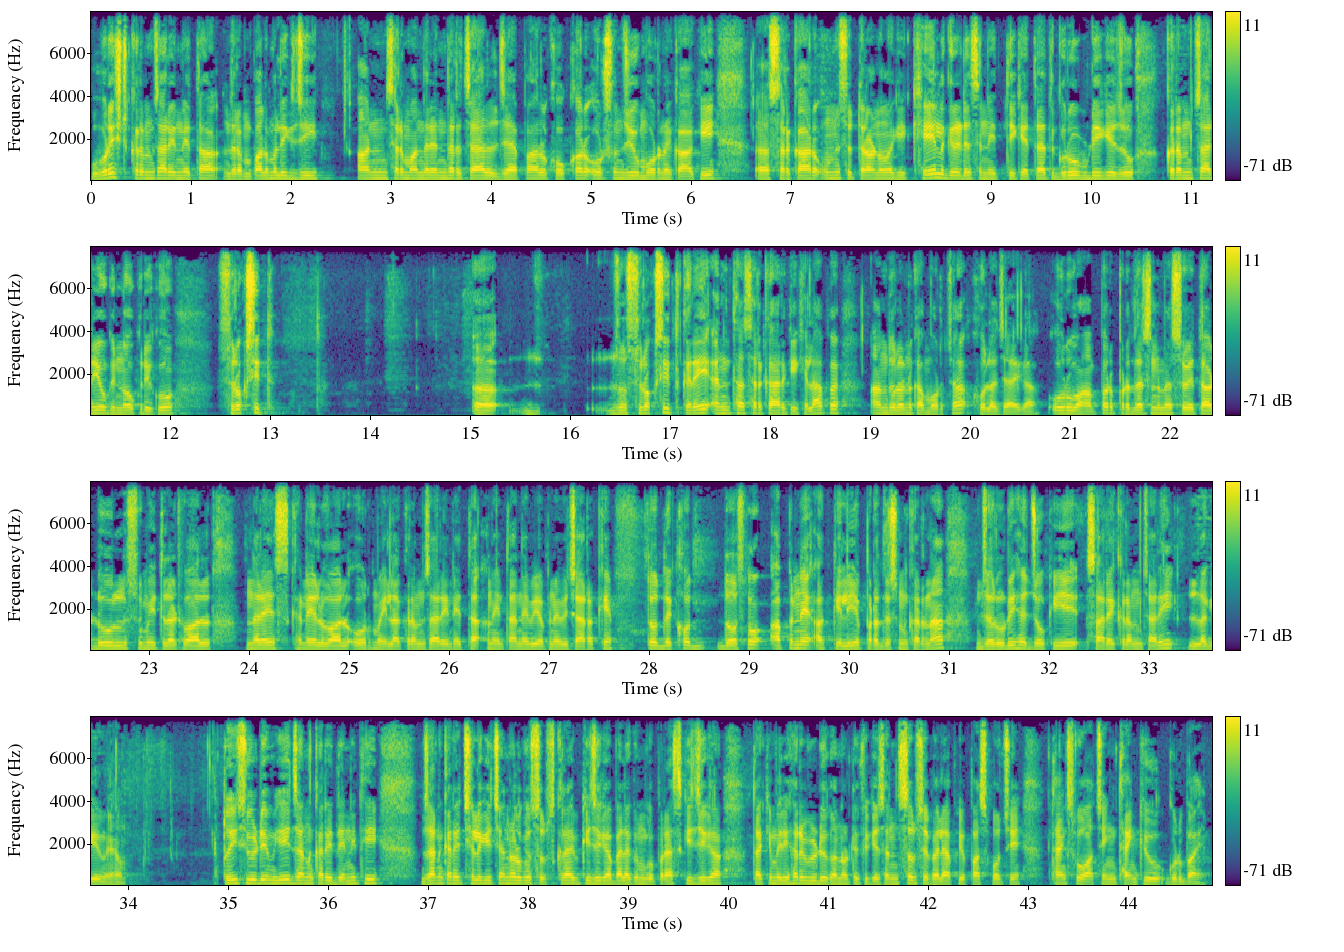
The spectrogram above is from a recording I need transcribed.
वरिष्ठ कर्मचारी नेता धर्मपाल मलिक जी, आनंद शर्मा, नरेंद्र चैल जयपाल खोकर और संजीव मोर ने कहा कि सरकार उन्नीस सौ तिरानवे की खेल ग्रेडेशन नीति के तहत ग्रुप डी के जो कर्मचारियों की नौकरी को सुरक्षित जो सुरक्षित करे, अन्यथा सरकार के खिलाफ आंदोलन का मोर्चा खोला जाएगा। और वहाँ पर प्रदर्शन में श्वेता डूल, सुमित लठवाल, नरेश खंडेलवाल और महिला कर्मचारी नेता अनिता ने भी अपने विचार रखे। तो देखो दोस्तों, अपने हक के लिए प्रदर्शन करना ज़रूरी है, जो कि ये सारे कर्मचारी लगे हुए हैं तो इस वीडियो में यही जानकारी देनी थी। जानकारी अच्छी लगी चैनल को सब्सक्राइब कीजिएगा, बेल आइकन को प्रेस कीजिएगा, ताकि मेरी हर वीडियो का नोटिफिकेशन सबसे पहले आपके पास पहुँचे। Thanks for watching thank you good bye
